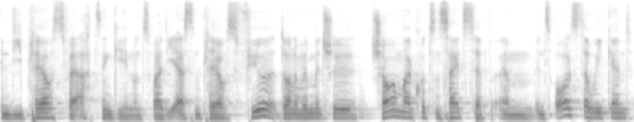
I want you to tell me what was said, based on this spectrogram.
in die Playoffs 2018 gehen, und zwar die ersten Playoffs für Donovan Mitchell. Schauen wir mal kurz einen Sidestep ähm, ins All-Star-Weekend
